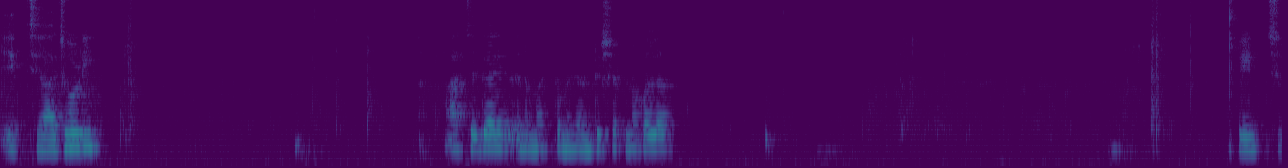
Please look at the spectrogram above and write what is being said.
એક છે આ જોડી. આ છે ગાઈઝ અને મસ્ત મજાનો ટી શર્ટનો કલર પેન્ટ છે.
